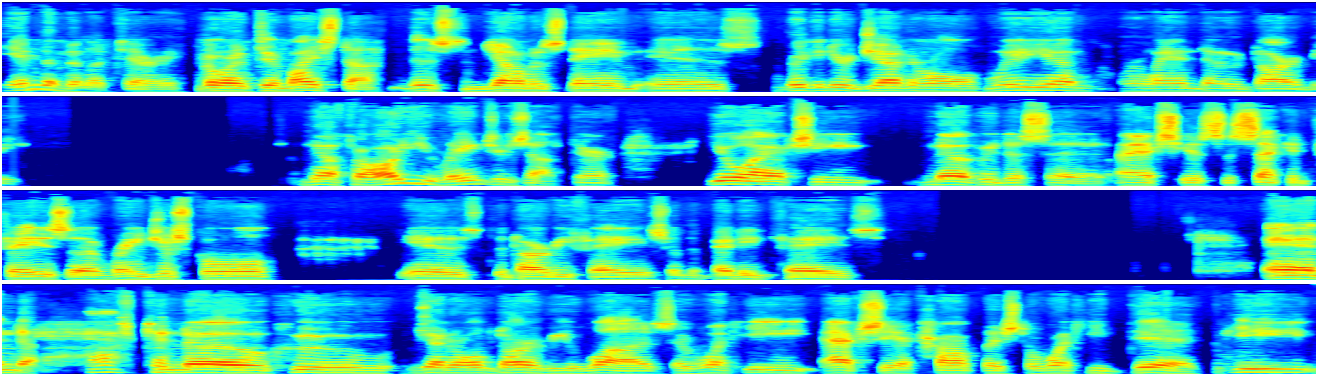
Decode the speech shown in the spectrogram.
in the military, going through my stuff. This gentleman's name is Brigadier General William Orlando Darby. Now, for all you Rangers out there, you'll actually know who this is. Actually, it's the second phase of Ranger School, is the Darby phase or the Benning phase and have to know who General Darby was and what he actually accomplished and what he did. He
